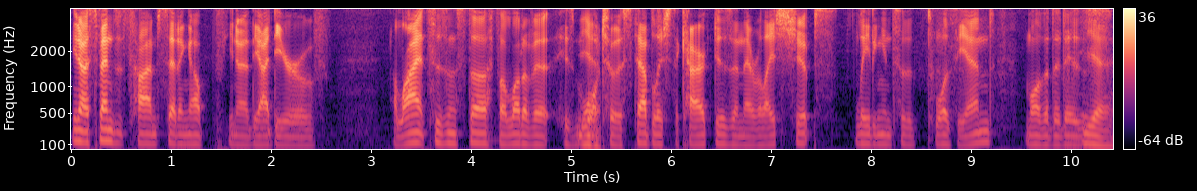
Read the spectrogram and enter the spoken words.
you know, it spends its time setting up. You know, the idea of alliances and stuff. A lot of it is more Yeah. to establish the characters and their relationships leading into the, towards the end, more than it is, Yeah.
